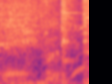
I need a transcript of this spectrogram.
Big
